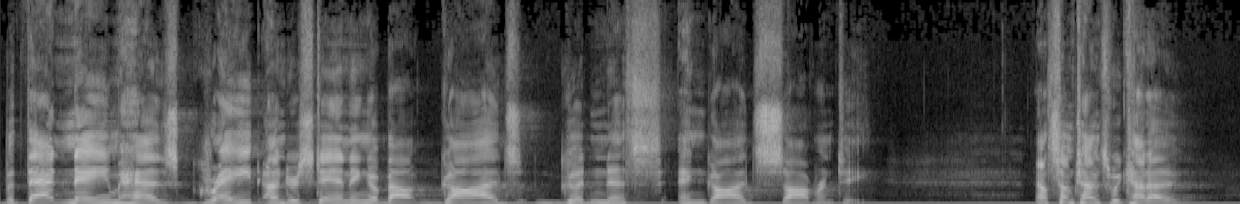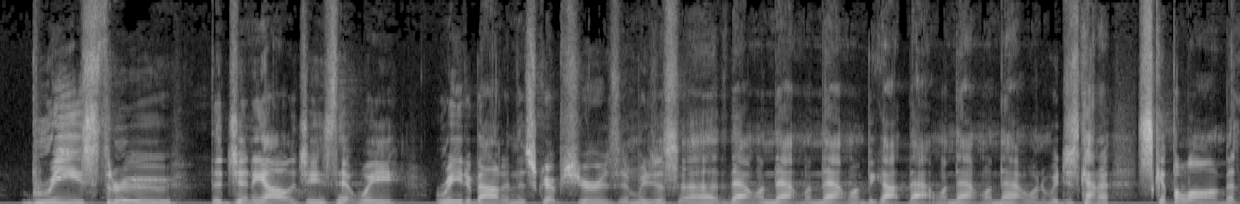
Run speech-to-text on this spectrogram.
but that name has great understanding about God's goodness and God's sovereignty. Now, sometimes we kind of breeze through the genealogies that we read about in the scriptures and we just, uh, that one, that one, that one, we got that one, that one, that one. We just kind of skip along. But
